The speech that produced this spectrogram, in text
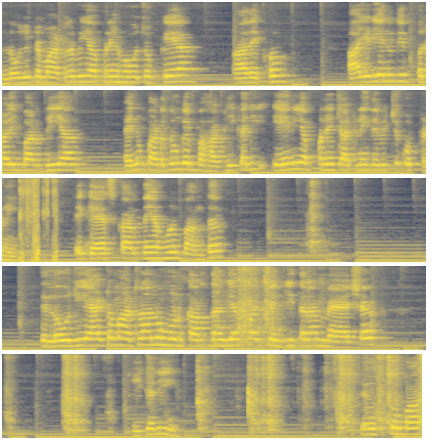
ਲਓ ਜੀ ਟਮਾਟਰ ਵੀ ਆਪਣੇ ਹੋ ਚੁੱਕੇ ਆ। ਆ ਦੇਖੋ ਆ ਜਿਹੜੀ ਇਹਨਾਂ ਦੀ ਉੱਪਰ ਵਾਲੀ ਵਰਦੀ ਆ, ਇਹਨੂੰ ਕੱਢ ਦੋਗੇ ਬਾਹਰ, ਠੀਕ ਆ ਜੀ? ਇਹ ਨਹੀਂ ਆਪਣੇ ਚਟਣੀ ਦੇ ਵਿੱਚ ਕੁੱਟਣੀ। ਤੇ ਗੈਸ ਕਰਦੇ ਆ ਹੁਣ ਬੰਦ। ਤੇ ਲਓ ਜੀ, ਇਹ ਟਮਾਟਰਾਂ ਨੂੰ ਹੁਣ ਕਰ ਦਾਂਗੇ ਆਪਾਂ ਚੰਗੀ ਤਰ੍ਹਾਂ ਮੈਸ਼। ਠੀਕ ਹੈ ਜੀ? ਤੇ ਉਸ ਤੋਂ ਬਾਅਦ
